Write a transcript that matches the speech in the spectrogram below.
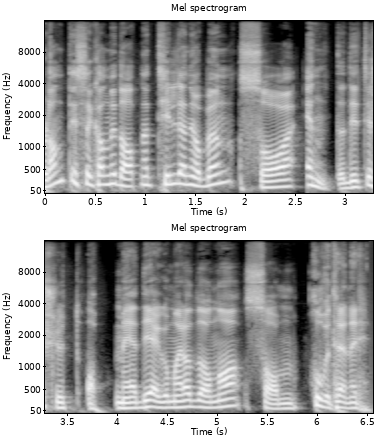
blant disse kandidatene til denne jobben så endte de til slutt opp med Diego Maradona som hovedtrener.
